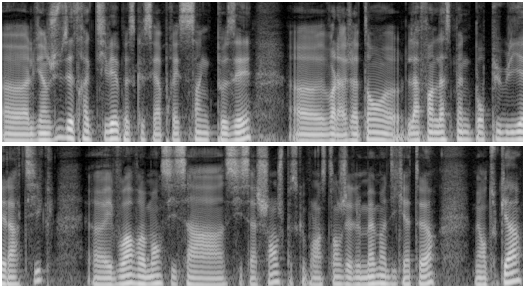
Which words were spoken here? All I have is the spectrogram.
euh, elle vient juste d'être activée parce que c'est après 5 pesées. Euh, voilà, j'attends euh, la fin de la semaine pour publier l'article et voir vraiment si ça, si ça change parce que pour l'instant j'ai le même indicateur. Mais en tout cas,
